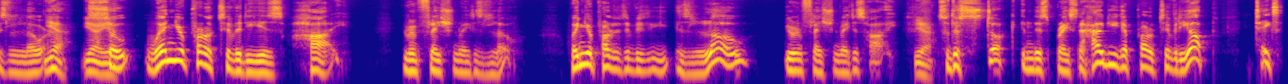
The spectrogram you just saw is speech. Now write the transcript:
is lower. Yeah. Yeah. yeah. so when your productivity is high, your inflation rate is low. When your productivity is low, your inflation rate is high. Yeah. So they're stuck in this brace. Now, how do you get productivity up? It takes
